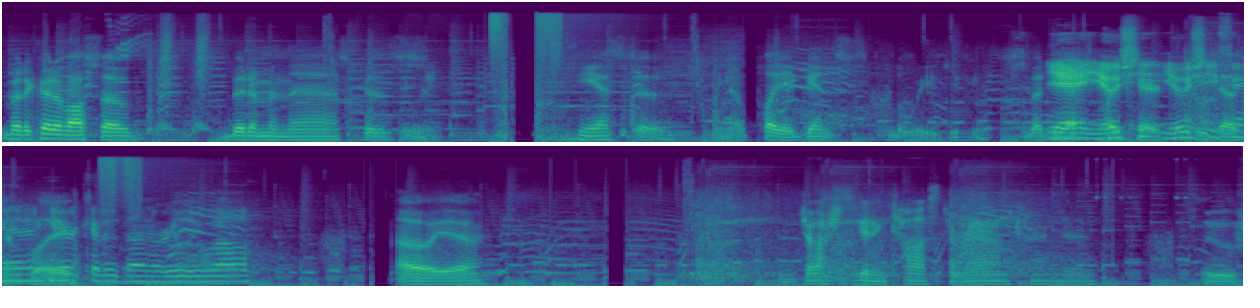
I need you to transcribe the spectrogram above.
But it could have also bit him in the ass because he has to, you know, play against Luigi. But Yeah, has to play Yoshi Yoshi fan in here could have done really well. Oh yeah. Josh is getting tossed around, kinda. Oof.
